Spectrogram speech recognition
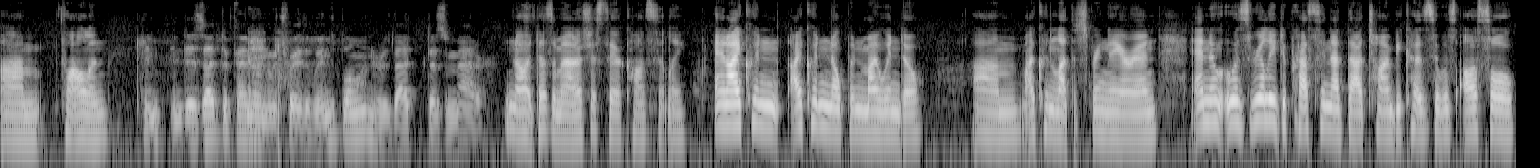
um, falling. And, and, does that depend on which way the wind's blowing, or that doesn't matter? No, it doesn't matter. It's just there constantly. And I couldn't, I couldn't open my window. Um, I couldn't let the spring air in, and it was really depressing at that time because it was also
